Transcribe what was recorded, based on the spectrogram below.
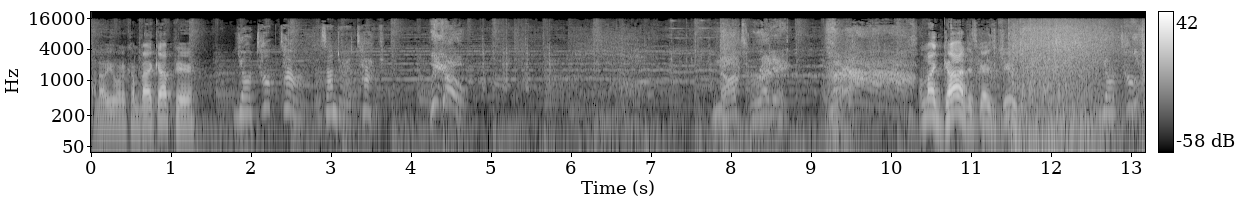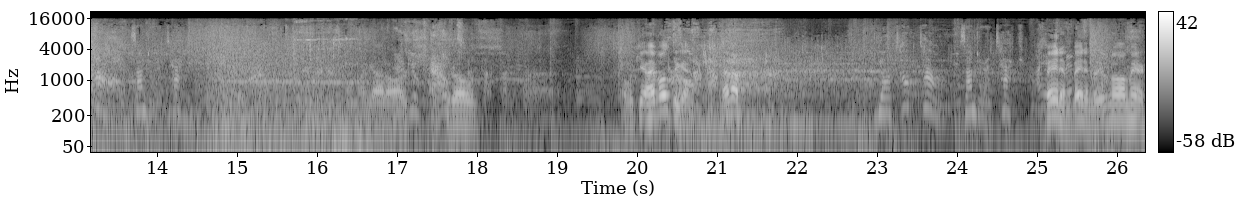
I know you want to come back up here. Your top tower is under attack. We go! Not ready. Oh my god, this guy's juiced. Your top tower is under attack. Oh my god, arch. Throws. Oh, we can't. I have ult again. Man up. Your top tower is under attack. Bait him, bait him. They don't know I'm here.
